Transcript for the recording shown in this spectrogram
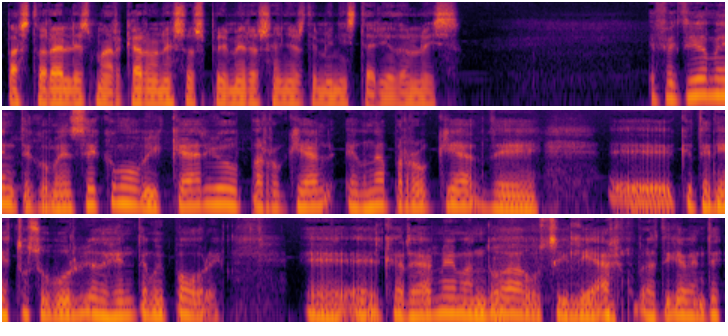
pastorales marcaron esos primeros años de ministerio, don Luis? Efectivamente, comencé como vicario parroquial en una parroquia de, eh, que tenía estos suburbios de gente muy pobre. Eh, el cardenal me mandó a auxiliar prácticamente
